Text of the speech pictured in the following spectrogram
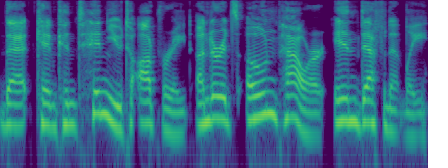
that can continue to operate under its own power indefinitely,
